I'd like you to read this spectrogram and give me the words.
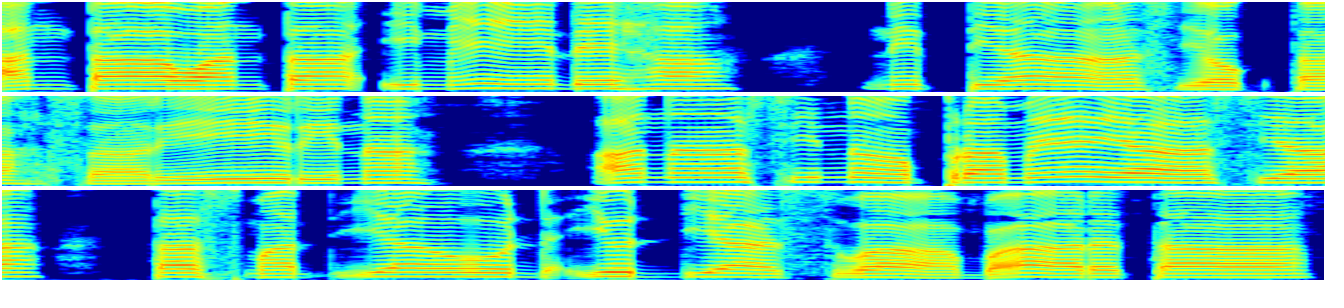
Anta wanta ime deha nitya yoktah saririna anasino prameyasya tasmat yaud yudyaswa barata.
